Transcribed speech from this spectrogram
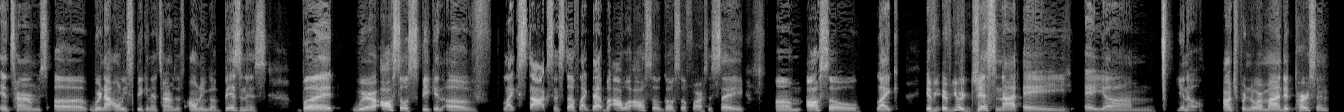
in terms of we're not only speaking in terms of owning a business but we're also speaking of like stocks and stuff like that but i would also go so far as to say um also like if if you're just not a a um you know entrepreneur minded person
